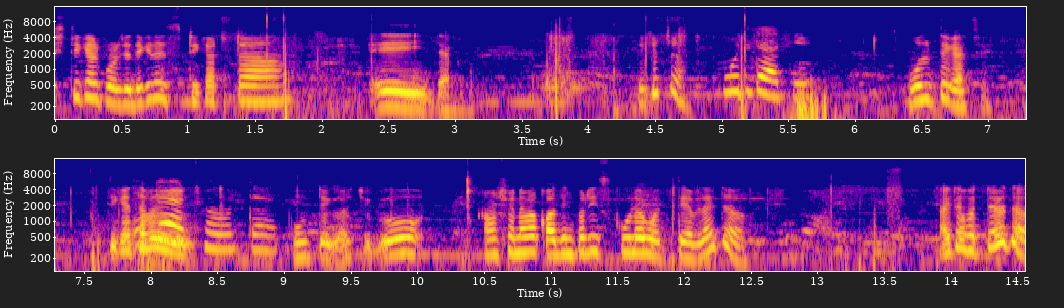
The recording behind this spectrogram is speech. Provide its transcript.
স্টিকার পড়েছে দেখি তো স্টিকারটা এই দেখো। দেখেছ? উল্টে গেছে। স্টিকারটা আবার উল- উল্টে গেছে গো। আমার শোনা আবার কদিন পরে স্কুলে ভর্তি হবে তাই তো? তাই তো ভর্তি হবে তো?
